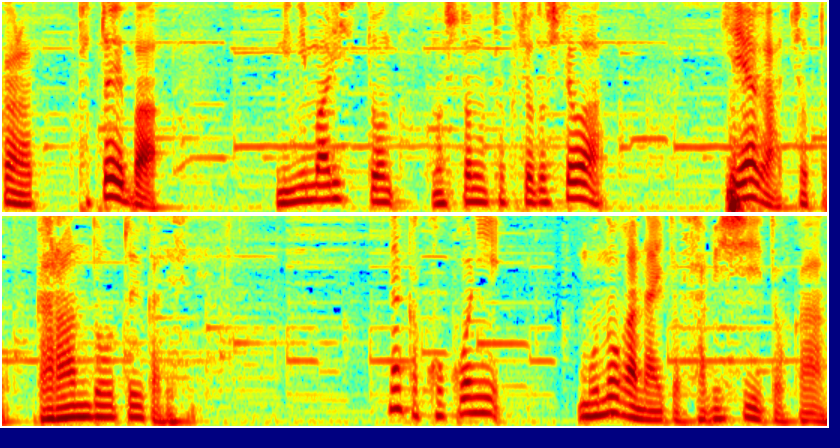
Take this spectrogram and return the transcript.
から例えばミニマリストの人の特徴としては部屋がちょっとガランドというかですね。なんかここに物がないと寂しいとか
